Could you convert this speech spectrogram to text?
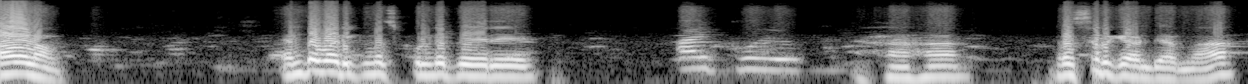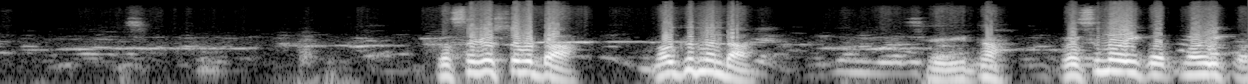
ആവണം എന്താ പഠിക്കുന്ന സ്കൂളിന്റെ പേര്? ഡ്രസ് എടുക്കാൻ വേണ്ടി വന്നാ ഡ്രസ്സൊക്കെ ഇഷ്ടപ്പെട്ടാ? നോക്കുന്നുണ്ടാ? ശരി കേട്ടോ ഡ്രസ് നോക്കിക്കോ നോക്കിക്കോ.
